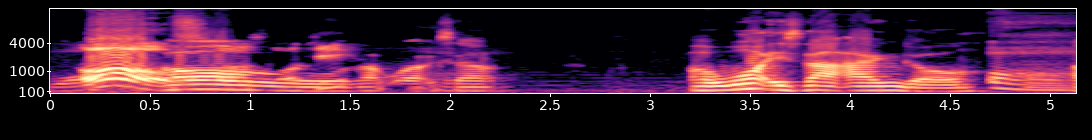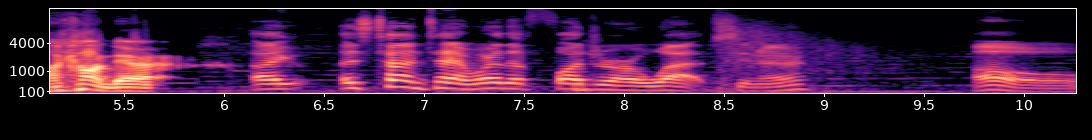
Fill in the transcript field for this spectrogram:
what? Oh, Oh, lucky. that works out. Oh, what is that angle? Oh. I Oh, can't do it. like it's turn ten. Where the fudge are our weps? You know? Oh.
